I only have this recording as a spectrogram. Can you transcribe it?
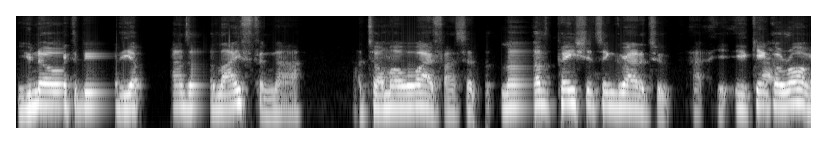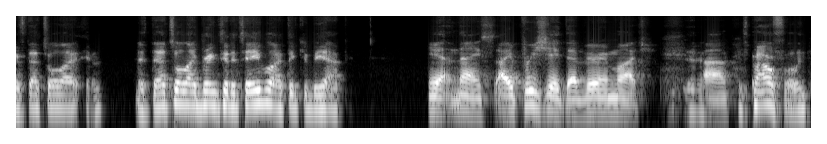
you know, to be the up and downs of life, and I told my wife, I said, love, patience, and gratitude. you, can't go wrong if that's all I if that's all I bring to the table. I think you'll be happy. Yeah, nice. I appreciate that very much. Yeah, uh, it's powerful, and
